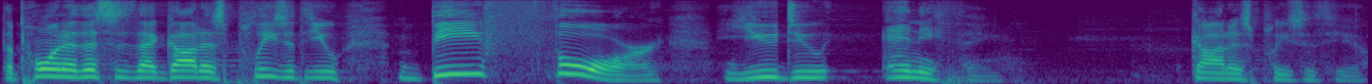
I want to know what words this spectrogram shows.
The point of this is that God is pleased with you before you do anything. God is pleased with you.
